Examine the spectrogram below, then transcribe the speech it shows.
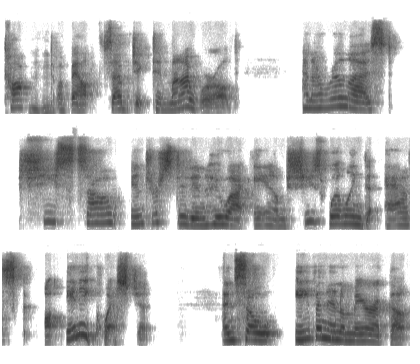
talked mm-hmm. about subject in my world. And I realized she's so interested in who I am. She's willing to ask uh, any question. And so, even in America,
